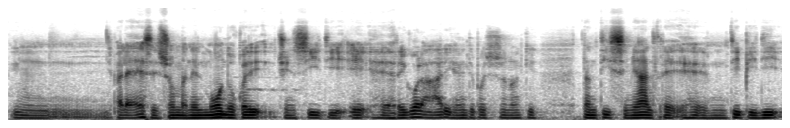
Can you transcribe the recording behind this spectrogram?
di palestre, insomma nel mondo quelli censiti e eh, regolari, ovviamente poi ci sono anche tantissimi altri eh, tipi di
